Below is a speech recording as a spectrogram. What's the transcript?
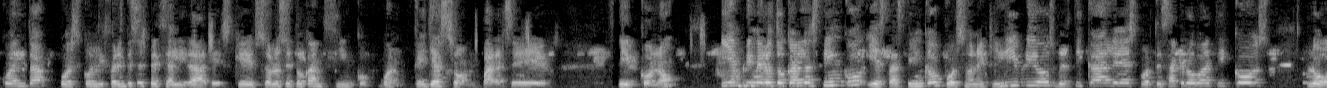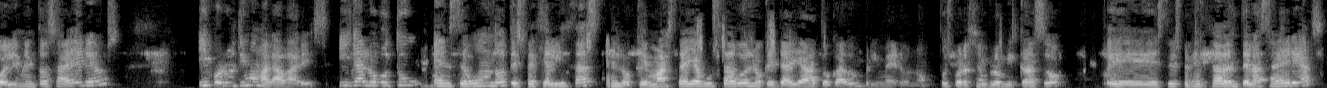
cuenta pues con diferentes especialidades, que solo se tocan cinco, bueno, que ya son para ser circo, ¿no? Y en primero tocan las cinco y estas cinco pues son equilibrios, verticales, portes acrobáticos, luego elementos aéreos y por último malabares. Y ya luego tú en segundo te especializas en lo que más te haya gustado, en lo que te haya tocado en primero, ¿no? Pues por ejemplo en mi caso eh, estoy especializada en telas aéreas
